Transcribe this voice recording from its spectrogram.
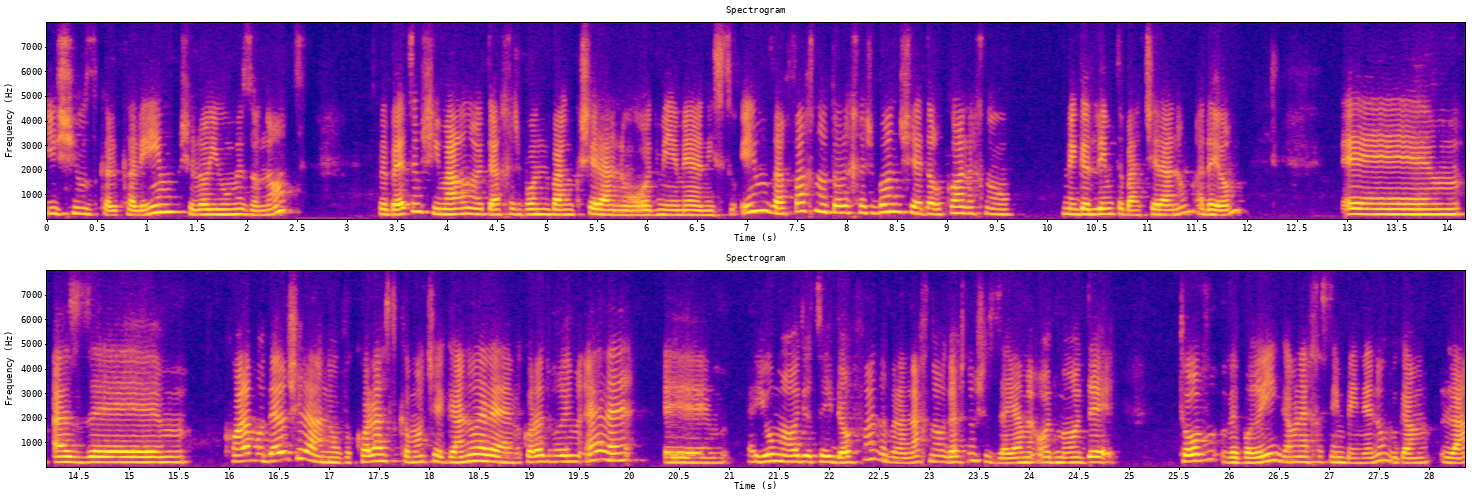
אישיוז אה, כלכליים, שלא יהיו מזונות, ובעצם שימרנו את החשבון בנק שלנו עוד מימי הנישואים, והפכנו אותו לחשבון שדרכו אנחנו מגדלים את הבת שלנו עד היום. אמ, אז אמ, כל המודל שלנו וכל ההסכמות שהגענו אליהן וכל הדברים האלה היו מאוד יוצאי דופן, אבל אנחנו הרגשנו שזה היה מאוד מאוד אה, טוב ובריא, גם ליחסים בינינו וגם לה,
